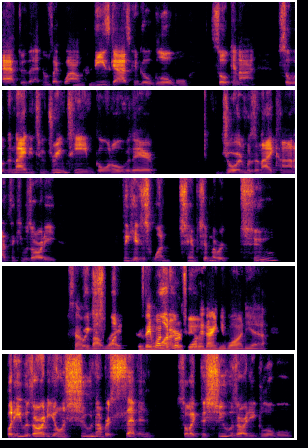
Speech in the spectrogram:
after that. And it was like, wow, mm-hmm. these guys can go global, so can I. So with the 92 Dream Team going over there, Jordan was an icon. I think he was already, I think he had just won championship number two Sounds about right. Because they won the first one in 91. Yeah. But he was already on shoe number seven. So, like, the shoe was already global.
